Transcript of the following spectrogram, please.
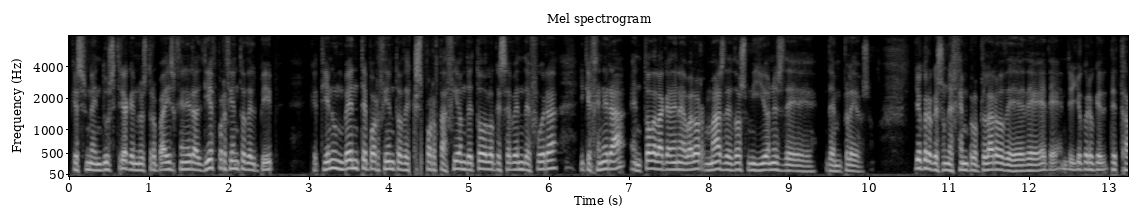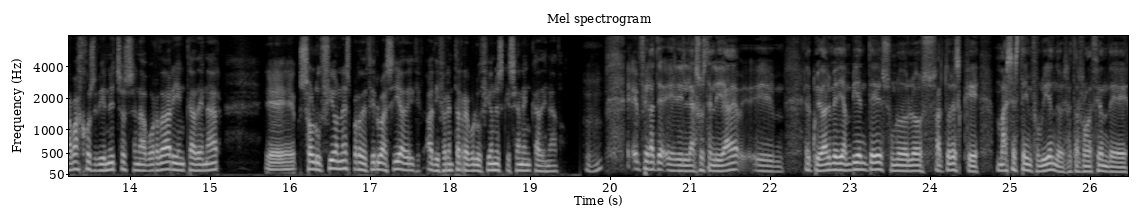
que es una industria que en nuestro país genera el 10% del PIB que tiene un 20% de exportación de todo lo que se vende fuera y que genera en toda la cadena de valor más de 2 millones de, empleos. Yo creo que es un ejemplo claro de, yo creo que de trabajos bien hechos en abordar y encadenar eh, soluciones, por decirlo así, a, diferentes revoluciones que se han encadenado. Eh, fíjate, eh, la sostenibilidad, el cuidado del medio ambiente es uno de los factores que más está influyendo en esa transformación de,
